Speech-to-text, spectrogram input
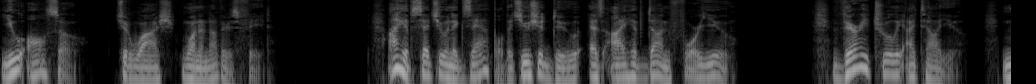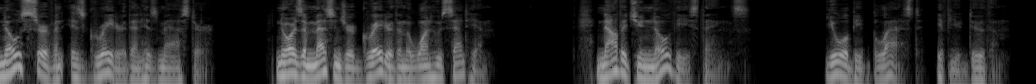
you also should wash one another's feet i have set you an example that you should do as i have done for you. Very truly i tell you no servant is greater than his master nor is a messenger greater than the one who sent him. Now that you know these things you will be blessed if you do them.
